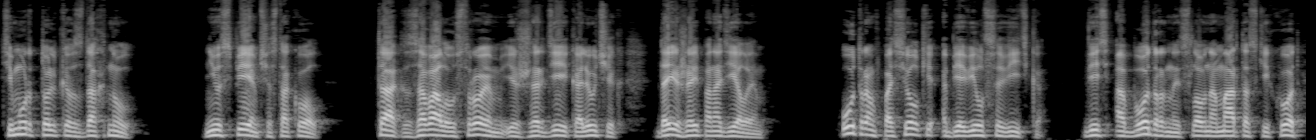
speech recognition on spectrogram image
Тимур только вздохнул. «Не успеем, частокол. Так, завалы устроим из жердей и колючек, да ежей понаделаем». Утром в поселке объявился Витька. Весь ободранный, словно мартовский кот,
